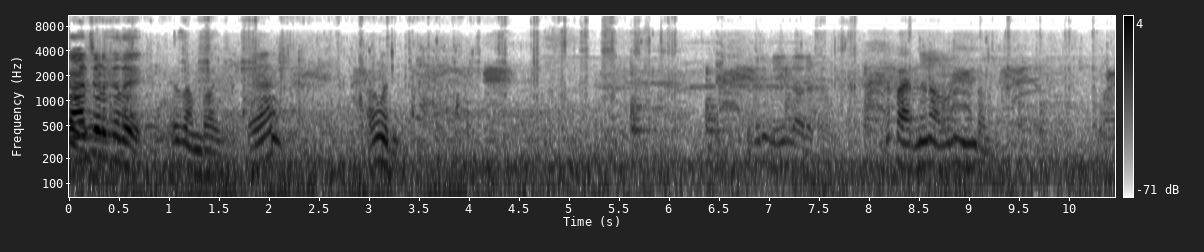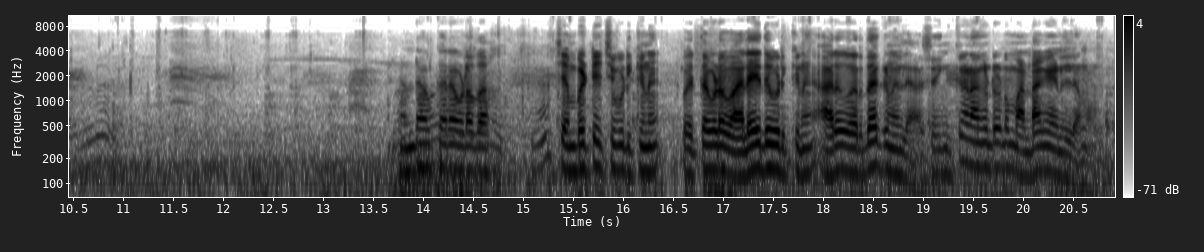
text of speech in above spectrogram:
കാണിച്ചു കൊടുക്കുന്നത് സംഭവം അത് മതി. ഇത് രണ്ടാൾക്കാർ അവിടെ അതാ ചെമ്പട്ടി വെച്ച് പിടിക്കണ്. ഒരുത്ത ഇവിടെ വല ചെയ്ത് പിടിക്കണ്. ആരും വെറുതെ ആക്കണില്ല പക്ഷെ എനിക്കാണ് അങ്ങോട്ടും മണ്ടാൻ കഴിയണില്ല എന്നുള്ളത്.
